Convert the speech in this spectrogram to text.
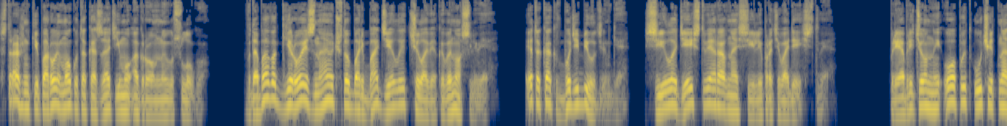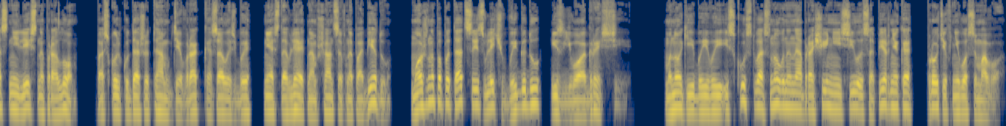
стражники порой могут оказать ему огромную услугу. Вдобавок, герои знают, что борьба делает человека выносливее. Это как в бодибилдинге. Сила действия равна силе противодействия. Приобретенный опыт учит нас не лезть на пролом, поскольку даже там, где враг, казалось бы, не оставляет нам шансов на победу, можно попытаться извлечь выгоду из его агрессии. Многие боевые искусства основаны на обращении силы соперника против него самого.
